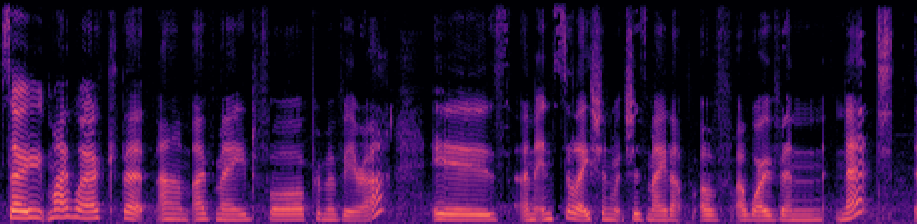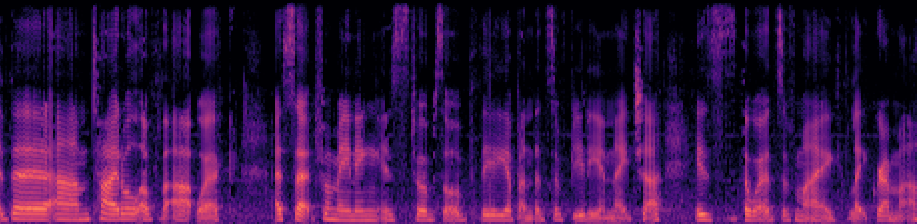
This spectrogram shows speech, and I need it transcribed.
So my work that um, I've made for Primavera is an installation which is made up of a woven net. The um, title of the artwork, A Search for Meaning is to Absorb the Abundance of Beauty in Nature, is the words of my late grandma.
